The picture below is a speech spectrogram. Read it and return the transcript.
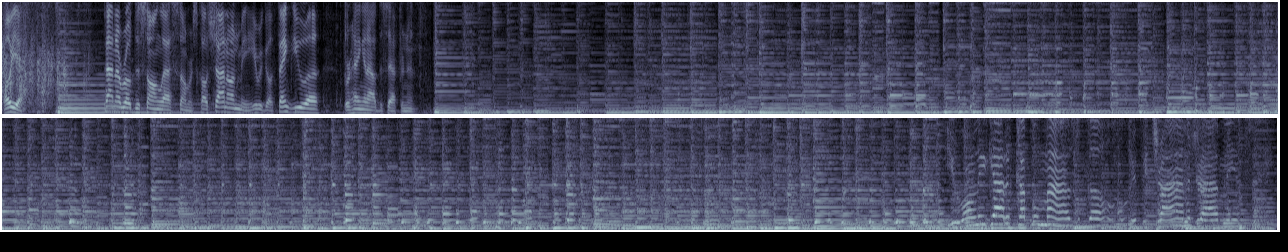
Oh, yeah. Pat and I wrote this song last summer. It's called Shine on Me. Here we go. Thank you uh, for hanging out this afternoon. Drive me insane.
